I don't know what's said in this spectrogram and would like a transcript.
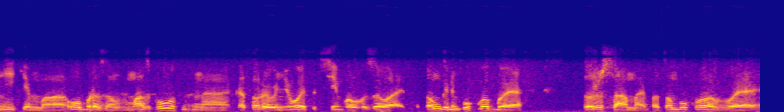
неким а, образом в мозгу, а, который у него этот символ вызывает. Потом говорим буква Б, то же самое, потом буква В.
